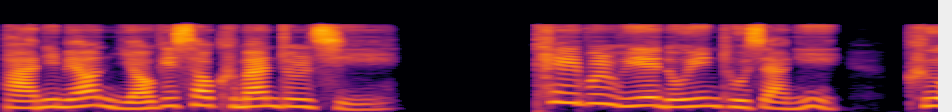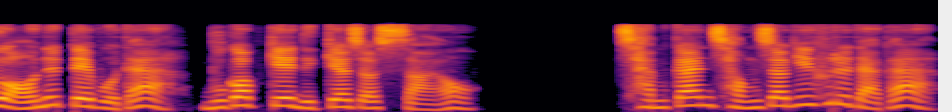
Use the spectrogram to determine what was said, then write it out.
아니면 여기서 그만둘지. 테이블 위에 놓인 도장이 그 어느 때보다 무겁게 느껴졌어요. 잠깐 정적이 흐르다가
